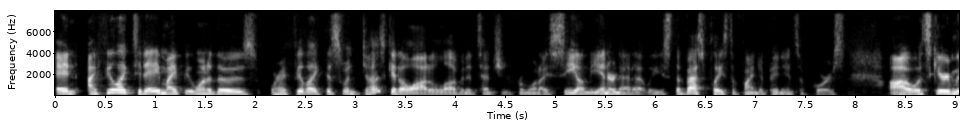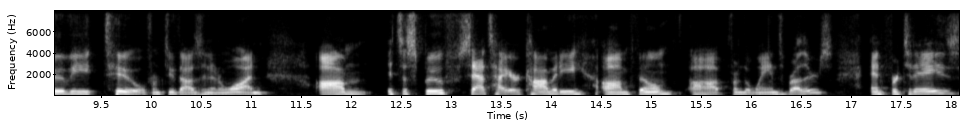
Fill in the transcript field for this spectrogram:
And I feel like today might be one of those where I feel like this one does get a lot of love and attention from what I see on the internet, at least. The best place to find opinions, of course. Uh, with Scary Movie 2 from 2001. Um, it's a spoof satire comedy um, film uh, from the Wayans brothers. And for today's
